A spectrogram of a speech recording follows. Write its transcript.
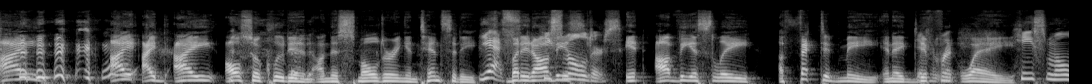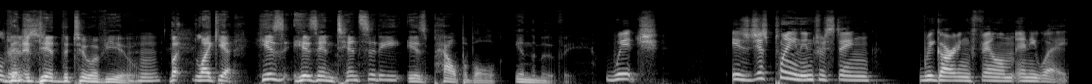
I I I I also clued in on this smoldering intensity. Yes, but it obviously smolders. It obviously affected me in a different way he smolders. than it did the two of you. Mm-hmm. But like, yeah, his his intensity is palpable in the movie. which is just plain interesting regarding film anyway.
